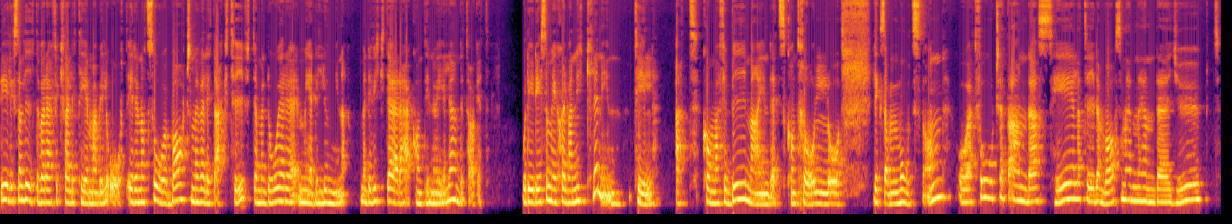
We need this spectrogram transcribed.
Det är liksom lite vad det är för kvalitet man vill åt. Är det något sårbart som är väldigt aktivt, ja men då är det mer det lugna. Men det viktiga är det här kontinuerliga andetaget. Och det är det som är själva nyckeln in till att komma förbi mindets kontroll och liksom motstånd. Och att fortsätta andas hela tiden, vad som än händer, djupt,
